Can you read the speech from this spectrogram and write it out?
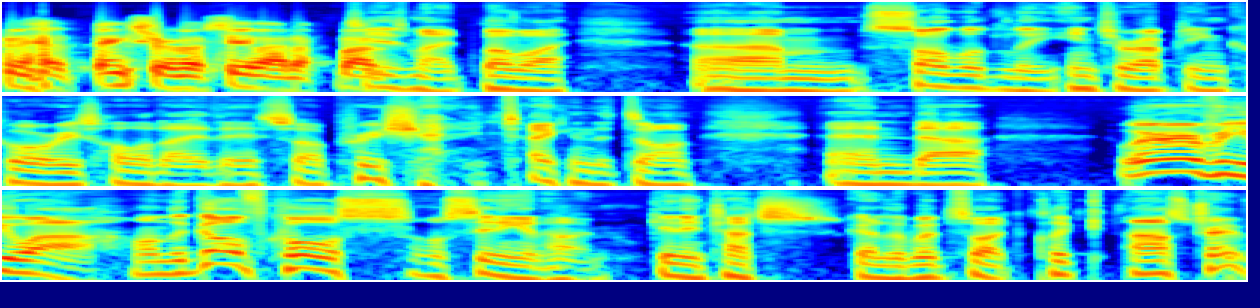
Thanks, Trevor. See you later. Bye. Cheers, mate. Bye bye. Um, solidly interrupting Corey's holiday there, so I appreciate him taking the time. And uh, wherever you are, on the golf course or sitting at home, get in touch. Go to the website, click Ask Trev.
